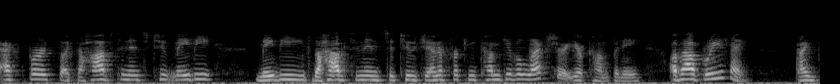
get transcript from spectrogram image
experts like the Hobson Institute, maybe Maybe the Hobson Institute, Jennifer can come give a lecture at your company about breathing. I'm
